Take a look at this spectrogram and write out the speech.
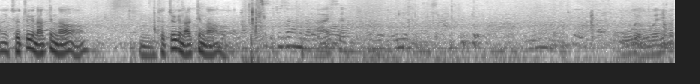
아니 저쪽이 낫긴 나 음, 저쪽이 낫긴 나 나이스 오해 오해 해가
